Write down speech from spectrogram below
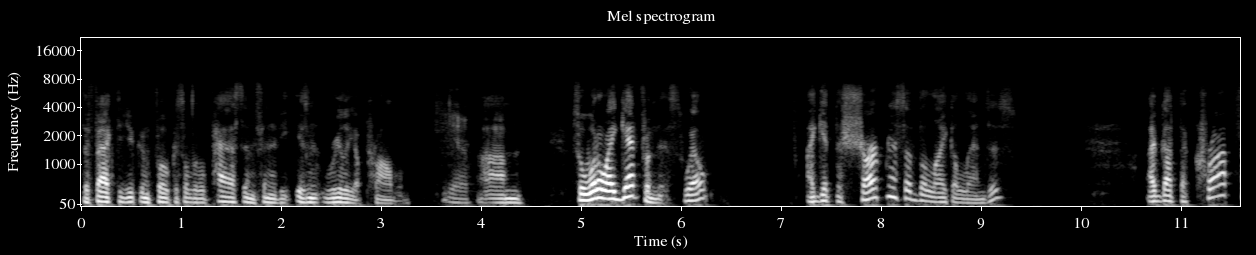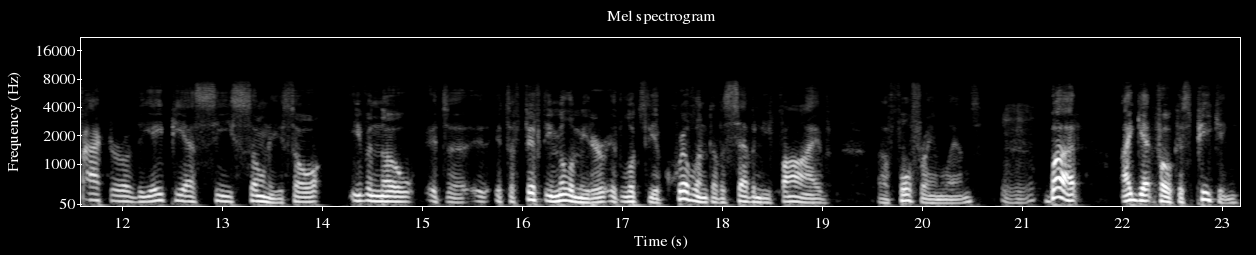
The fact that you can focus a little past infinity isn't really a problem. Yeah. Um, so what do I get from this? Well, I get the sharpness of the Leica lenses. I've got the crop factor of the APS-C Sony. So even though it's a it's a 50 millimeter, it looks the equivalent of a 75 uh, full frame lens. hmm But I get focus peaking.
